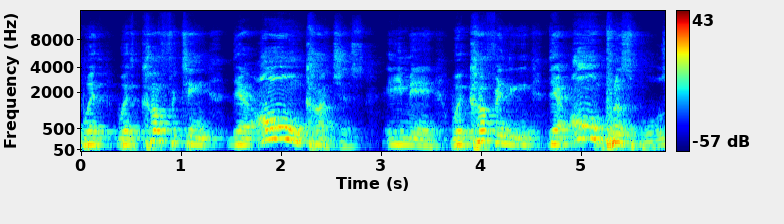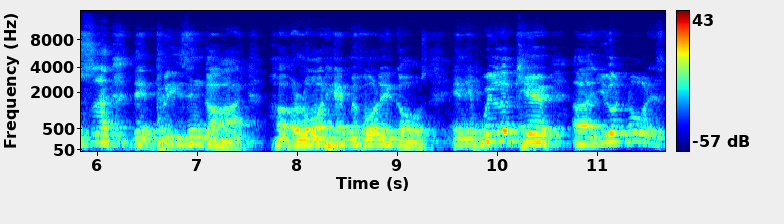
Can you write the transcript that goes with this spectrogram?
with, with comforting their own conscience. Amen. With comforting their own principles uh, than pleasing God. Lord, help me, Holy Ghost. And if we look here, uh, you'll notice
